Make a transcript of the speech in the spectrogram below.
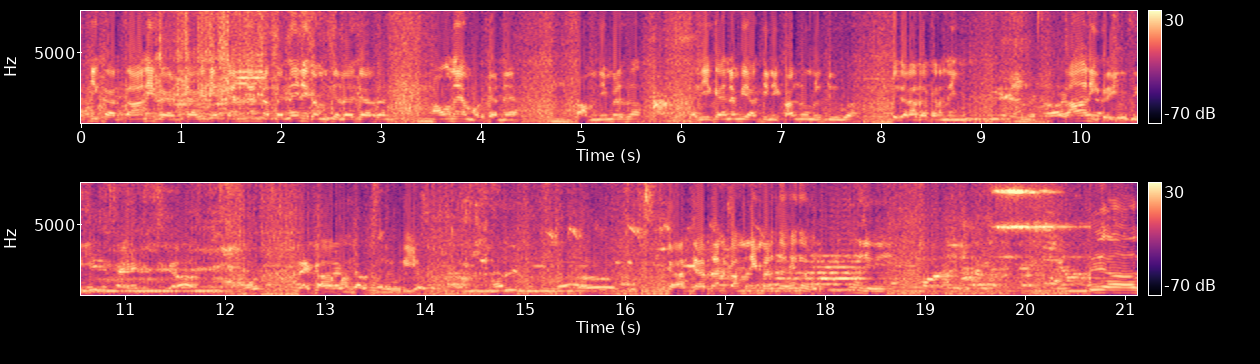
ਅਸੀਂ ਘਰ ਤਾਂ ਨਹੀਂ ਬੈਠ ਸਕਦੇ ਤਿੰਨ ਦਿਨ ਤਾਂ ਪਹਿਲਾਂ ਹੀ ਨਹੀਂ ਕੰਮ ਚੱਲਿਆ ਚਾਰ ਦਿਨ ਆਉਂਦੇ ਆ ਮੁੜ ਜਾਂਦੇ ਆ। ਕੰਮ ਨਹੀਂ ਮਿਲਦਾ। ਅਸੀਂ ਕਹਿੰਦੇ ਵੀ ਅੱਜ ਨਹੀਂ ਕੱਲ ਨੂੰ ਮਿਲ ਜੂਗਾ। ਇਧਰ ਆਦਾ ਕਰਨਾ ਹੀ ਹੈ। ਤਾਂ ਨਹੀਂ ਕਰੀ ਜਾਂਦੀ। ਆਪਾਂ ਮਜਬੂਰੀ ਆ। ਚਾਰ ਚਾਰ ਦਿਨ ਕੰਮ ਨਹੀਂ ਮਿਲਦਾ ਹੈਗਾ ਫਿਰ ਕੀ ਹੋ ਜਾਏ ਤੇ ਅਹ,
